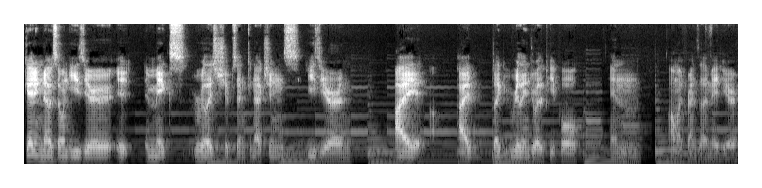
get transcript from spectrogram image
getting to know someone easier. It, it makes relationships and connections easier. And I, I like really enjoy the people and all my friends that I made here.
